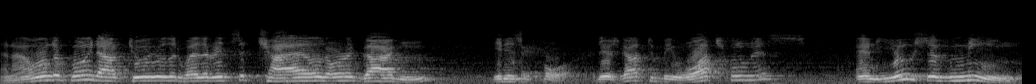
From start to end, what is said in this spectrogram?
And I want to point out to you that whether it's a child or a garden, it is for. There's got to be watchfulness, and use of means.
